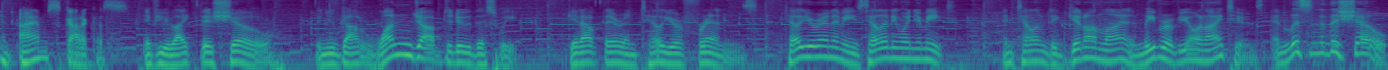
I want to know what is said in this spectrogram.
And I'm Scotticus. If you like this show, then you've got one job to do this week. Get out there and tell your friends, tell your enemies, tell anyone you meet and tell them to get online and leave a review on iTunes and listen to this show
